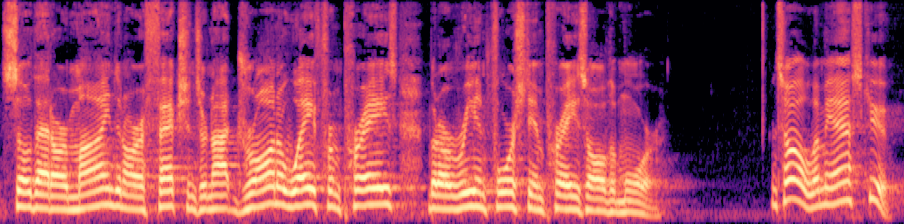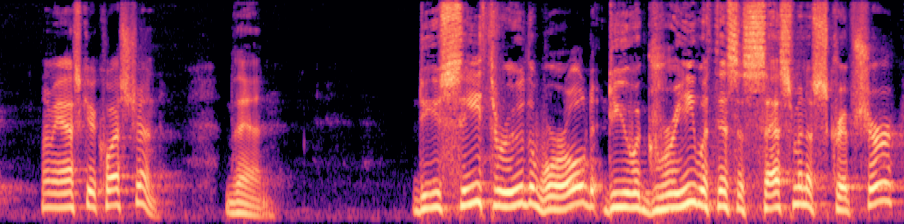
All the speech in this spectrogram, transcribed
so that our mind and our affections are not drawn away from praise, but are reinforced in praise all the more. And so let me ask you, let me ask you a question then. Do you see through the world? Do you agree with this assessment of Scripture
